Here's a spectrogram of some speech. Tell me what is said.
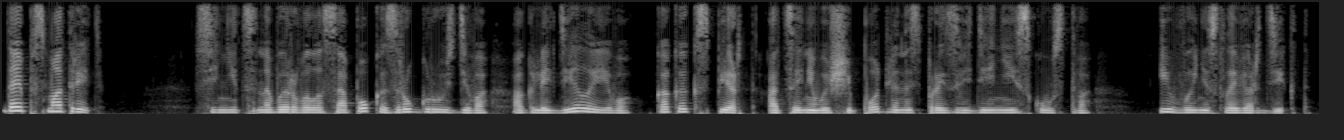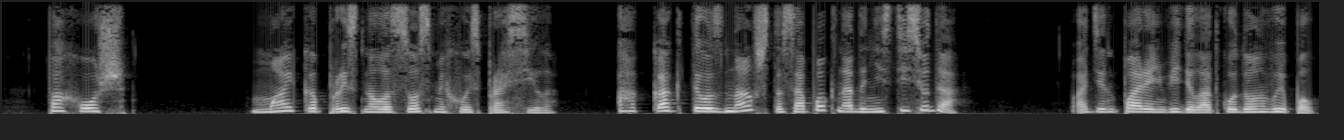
дай посмотреть». Синицына вырвала сапог из рук Груздева, оглядела его, как эксперт, оценивающий подлинность произведения искусства, и вынесла вердикт. «Похож». Майка прыснула со смеху и спросила. «А как ты узнал, что сапог надо нести сюда?» Один парень видел, откуда он выпал.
